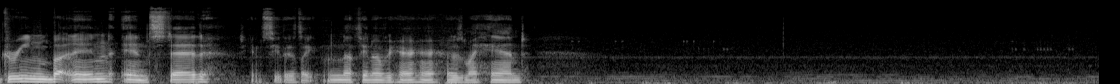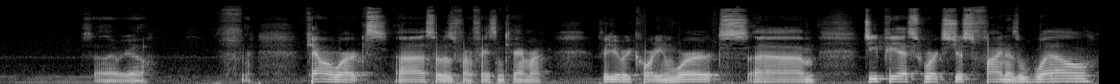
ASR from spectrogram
green button instead. You can see there's like nothing over here. Here, here's my hand. So there we go. camera works. Uh, so does the front facing camera. Video recording works. Um, GPS works just fine as well.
